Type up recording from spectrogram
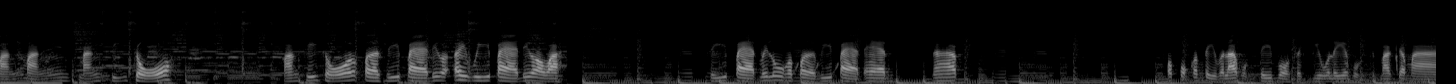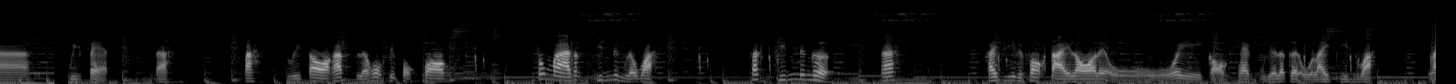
หมังหมังหมังสีโฉหมังสีโฉเปิดสีแปดดีกว่าเอ้ย V แปดดีกว่าวะสีแปดไม่รู้ก็เปิด V แปดแทนนะครับเพราะปกติเวลาผมตีบวกสกิลอะไรเงี้ยผมมักจะมา V แปดนะไปลุยต่อครับเหลือหกสิบหกฟอง ต้องมาสักชิ้นหนึ่งแล้ววะสักชิ้นหนึ่งเหอะนะให้พี่ไปฟอกไตรอเลย โอ้ยกองแข้งกูเยอะเหลือเกินโอ้ไลกินว่ะไล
